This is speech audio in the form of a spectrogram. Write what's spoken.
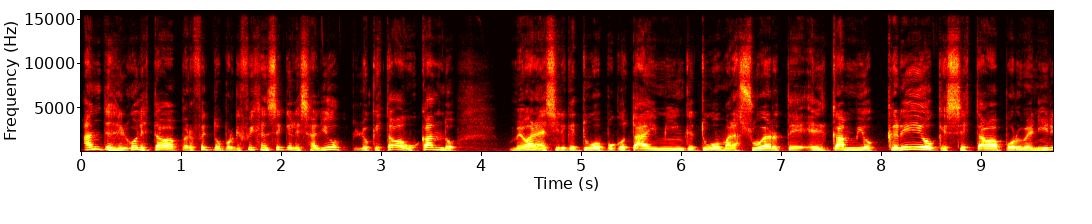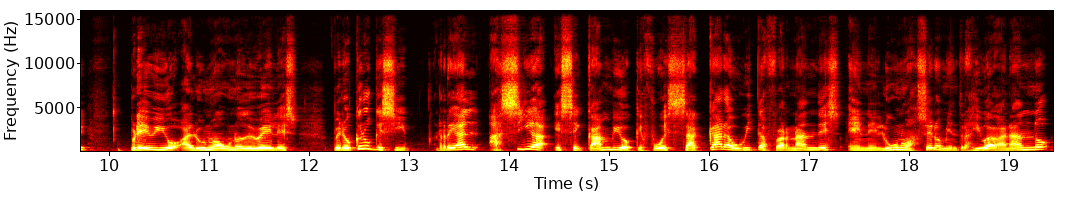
antes del gol estaba perfecto, porque fíjense que le salió lo que estaba buscando. Me van a decir que tuvo poco timing, que tuvo mala suerte. El cambio creo que se estaba por venir previo al 1 a 1 de Vélez. Pero creo que si Real hacía ese cambio que fue sacar a Ubita Fernández en el 1 a 0 mientras iba ganando,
